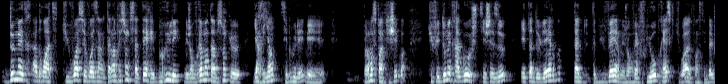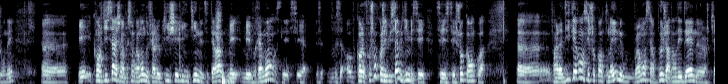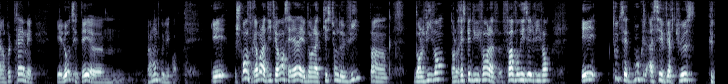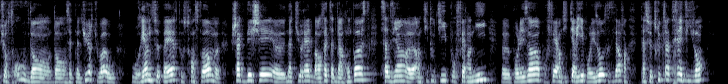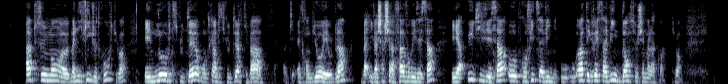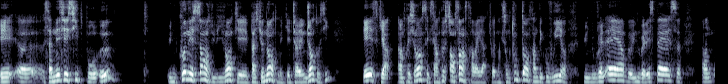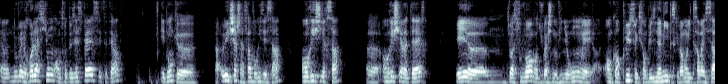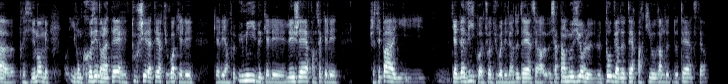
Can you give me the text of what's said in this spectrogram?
deux mètres à droite, tu vois ce voisin, t'as l'impression que sa terre est brûlée, mais genre vraiment t'as l'impression que y a rien, c'est brûlé, mais vraiment c'est pas un cliché quoi. Tu fais deux mètres à gauche, tu es chez eux, et t'as de l'herbe, t'as as du vert, mais genre vert fluo presque, tu vois, enfin c'est une belle journée. Euh, et quand je dis ça, j'ai l'impression vraiment de faire le cliché LinkedIn, etc. Mais mais vraiment, c'est franchement quand j'ai vu ça, je me dis mais c'est c'est choquant quoi. Euh, enfin la différence est choquante. On a une où vraiment c'est un peu jardin d'Éden, je tire un peu le trait, mais et l'autre c'était euh, vraiment brûlé quoi. Et je pense vraiment la différence elle elle est dans la question de vie, enfin dans le vivant, dans le respect du vivant, la, favoriser le vivant et toute cette boucle assez vertueuse que tu retrouves dans, dans cette nature, tu vois, où, où rien ne se perd, tout se transforme, chaque déchet euh, naturel, bah en fait ça devient un compost, ça devient euh, un petit outil pour faire un nid pour les uns, pour faire un petit terrier pour les autres, etc. Enfin, t'as ce truc là très vivant absolument euh, magnifique, je trouve, tu vois. Et nos viticulteurs, ou en tout cas un viticulteur qui va être en bio et au-delà, bah, il va chercher à favoriser ça et à utiliser ça au profit de sa vigne ou, intégrer sa vigne dans ce schéma-là, quoi, tu vois. Et euh, ça nécessite pour eux une connaissance du vivant qui est passionnante, mais qui est challengeante aussi. Et ce qui est impressionnant, c'est que c'est un peu sans fin ce travail-là, tu vois. Donc ils sont tout le temps en train de découvrir une nouvelle herbe, une nouvelle espèce, une nouvelle relation entre deux espèces, etc. Et donc, euh, bah, eux, ils cherchent à favoriser ça, enrichir ça, euh, enrichir la terre. Et euh, tu vois, souvent, quand tu vas chez nos vignerons, et encore plus ceux qui sont en biodynamie, parce que vraiment, ils travaillent ça précisément, mais ils vont creuser dans la terre et toucher la terre, tu vois qu'elle est qu'elle est un peu humide, qu'elle est légère, enfin, tu vois qu'elle est, je sais pas, il, y a de la vie, quoi. Tu vois, tu vois des vers de terre. Certains mesurent le, taux de vers de terre par kilogramme de, de terre, etc.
